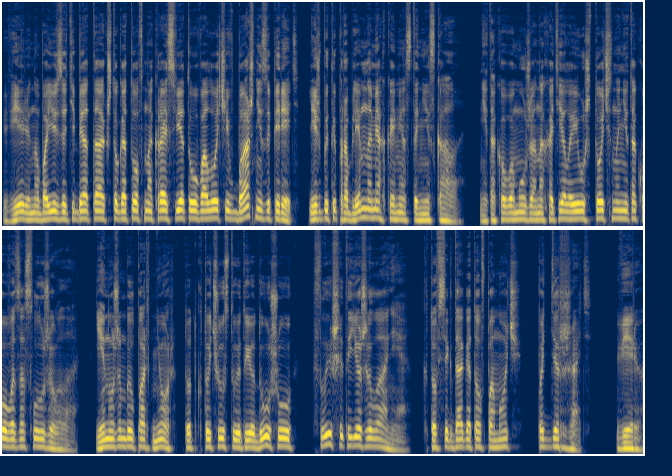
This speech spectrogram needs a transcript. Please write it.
«Верю, но боюсь за тебя так, что готов на край света уволочь и в башне запереть, лишь бы ты проблем на мягкое место не искала». Не такого мужа она хотела и уж точно не такого заслуживала. Ей нужен был партнер, тот, кто чувствует ее душу, слышит ее желания, кто всегда готов помочь, поддержать. Верю.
